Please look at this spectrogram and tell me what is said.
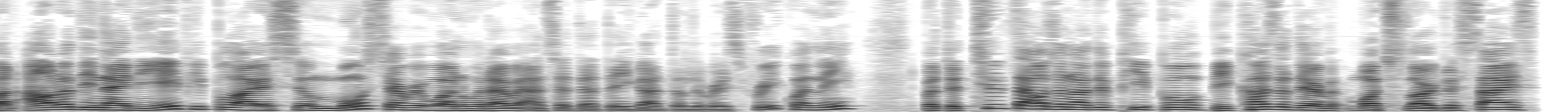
But out of the 98 people, I assume most everyone would have answered that they got deliveries frequently. But the 2,000 other people, because of their much larger size,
